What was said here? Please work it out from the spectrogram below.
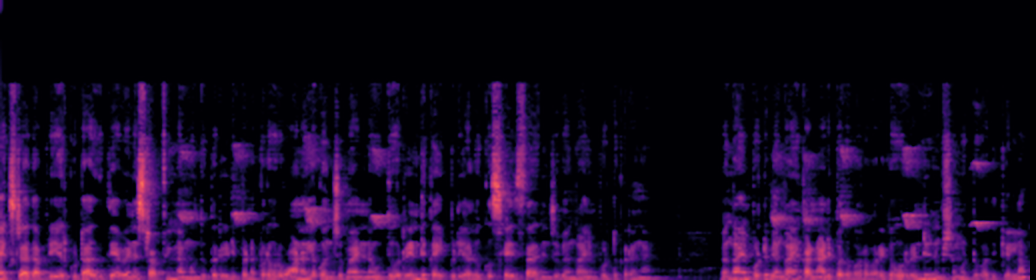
நெக்ஸ்ட் அது அப்படியே இருக்கட்டும். அதுக்கு தேவையான ஸ்டஃபிங் நம்ம வந்து இப்போ ரெடி பண்ண போகிறோம் ஒரு வானலில் கொஞ்சமாக எண்ணெய் ஊற்றி ஒரு ரெண்டு கைப்பிடி அளவுக்கு ஸ்லைஸாக அரிஞ்சு வெங்காயம் போட்டுக்கிறேங்க. வெங்காயம் போட்டு வெங்காயம் கண்ணாடி பதம் வர வரைக்கும் ஒரு ரெண்டு நிமிஷம் மட்டும் வதக்கிடலாம்.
